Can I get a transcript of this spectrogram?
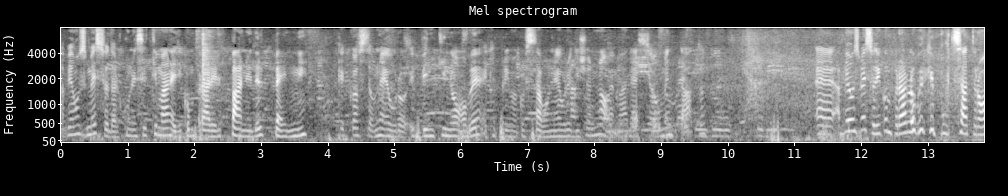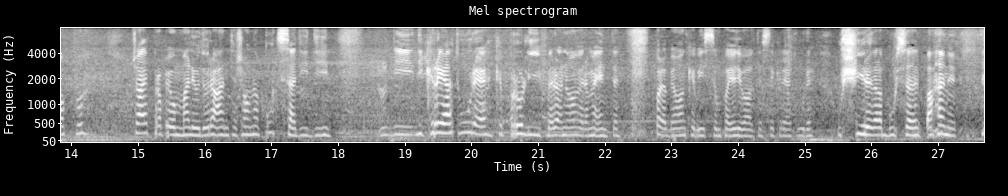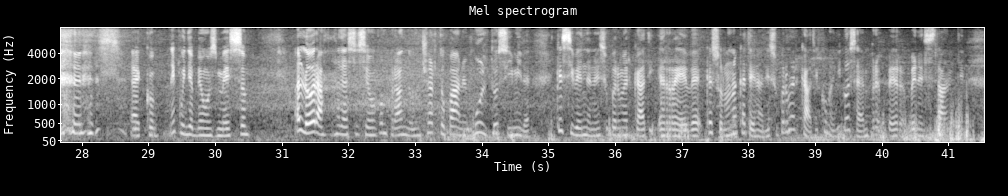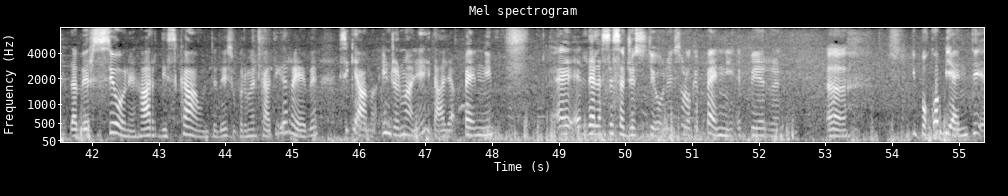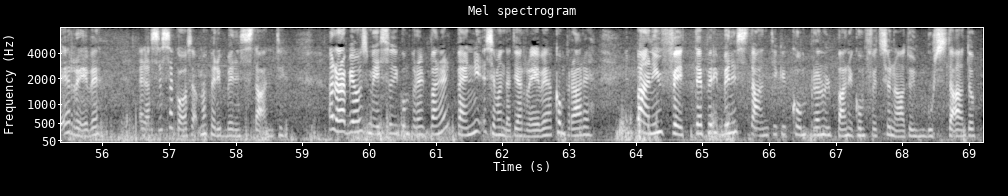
Abbiamo smesso da alcune settimane di comprare il pane del penny che costa 1,29 euro e che prima costava 1,19 euro ma adesso è aumentato. Eh, abbiamo smesso di comprarlo perché puzza troppo, cioè è proprio maleodorante, c'è una puzza di, di, di, di creature che proliferano veramente. Poi abbiamo anche visto un paio di volte queste creature uscire dalla busta del pane. ecco, e quindi abbiamo smesso. Allora, adesso stiamo comprando un certo pane molto simile che si vende nei supermercati Reve, che sono una catena di supermercati, come dico sempre, per benestanti. La versione hard discount dei supermercati Reve si chiama in Germania e in Italia Penny ed è la stessa gestione, solo che Penny è per eh, i poco abbienti e Reve è la stessa cosa ma per i benestanti. Allora abbiamo smesso di comprare il pane del penny e siamo andati a Reve a comprare il pane in fette per i benestanti che comprano il pane confezionato imbustato.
